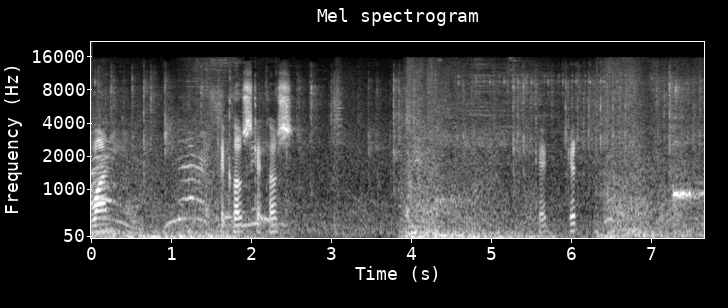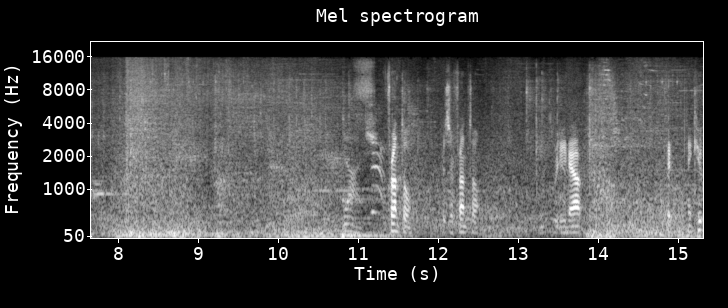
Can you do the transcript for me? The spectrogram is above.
one. Get close, get close. Okay, good. Dodge. Frontal. There's a frontal. Reading out. Okay, thank you.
